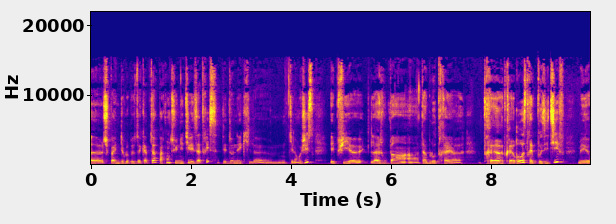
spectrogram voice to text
Euh, je ne suis pas une développeuse de capteurs, par contre, je suis une utilisatrice des données qu'il enregistre. Et puis là, je vous peins un, tableau très, très, très rose, très positif. Mais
